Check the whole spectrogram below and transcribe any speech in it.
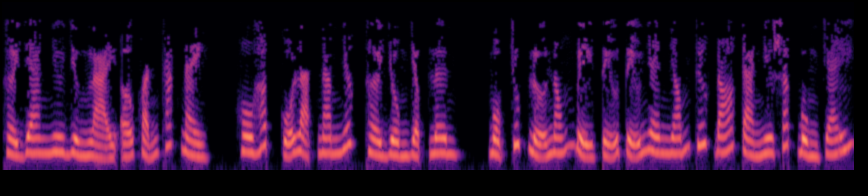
thời gian như dừng lại ở khoảnh khắc này, hô hấp của lạc nam nhất thời dồn dập lên, một chút lửa nóng bị tiểu tiểu nhen nhóm trước đó càng như sắp bùng cháy,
